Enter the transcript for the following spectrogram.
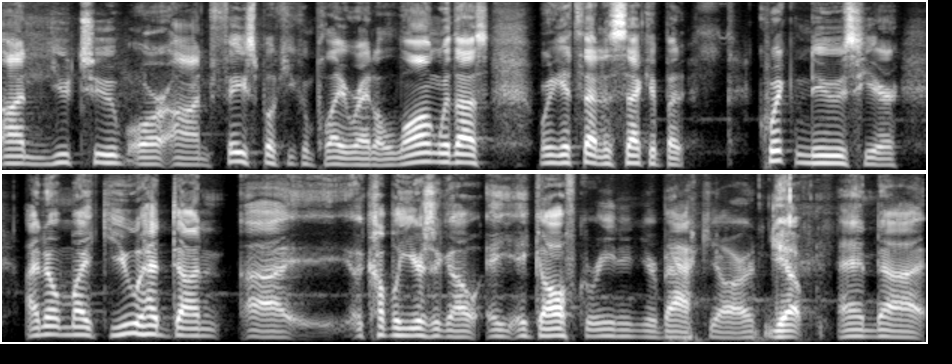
on YouTube or on Facebook, you can play right along with us. We're gonna get to that in a second, but quick news here. I know, Mike, you had done uh, a couple years ago a, a golf green in your backyard. Yep. and uh,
